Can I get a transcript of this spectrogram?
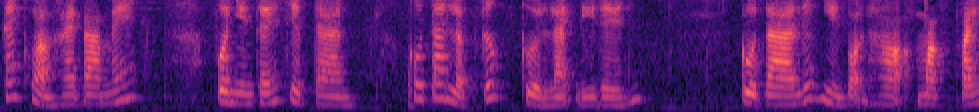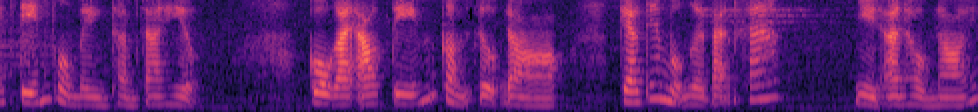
Cách khoảng 2-3 mét. Vừa nhìn thấy Diệp Đàn, Cô ta lập tức cười lạnh đi đến. Cô ta liếc nhìn bọn họ mặc váy tím của mình thầm ra hiệu. Cô gái áo tím cầm rượu đỏ, Kéo thêm một người bạn khác, Nhìn An Hồng nói,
